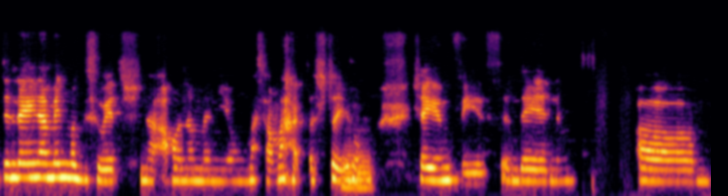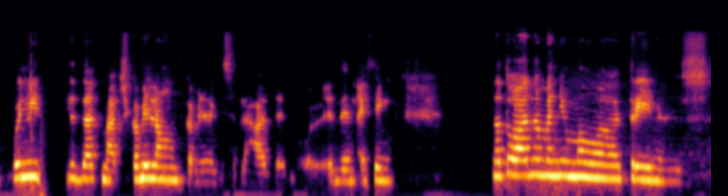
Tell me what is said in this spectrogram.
tinry namin mag-switch na ako naman yung masama. Tapos siya yung, mm-hmm. siya yung face. And then, um, when we did that match, kami lang kami nag-isa lahat and then, I think, natuwa naman yung mga trainers.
